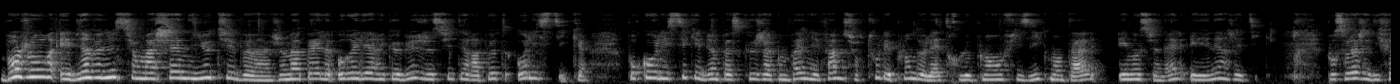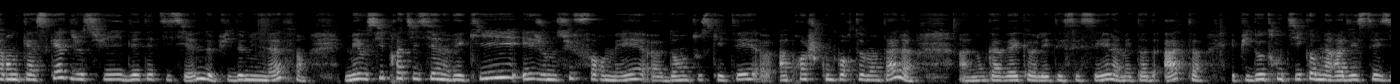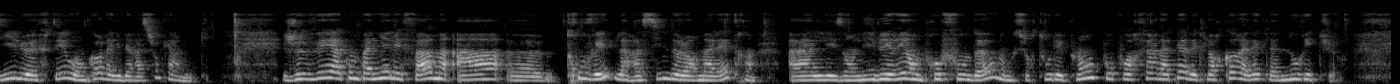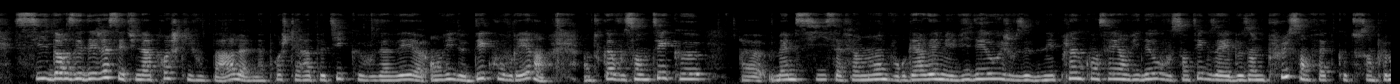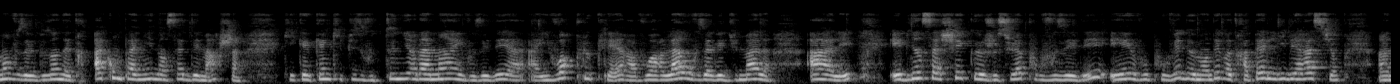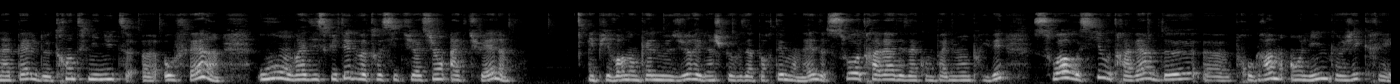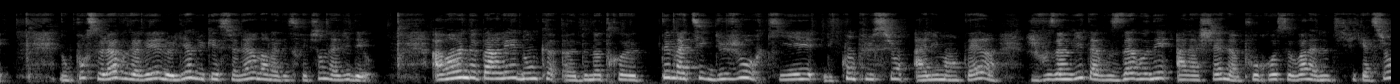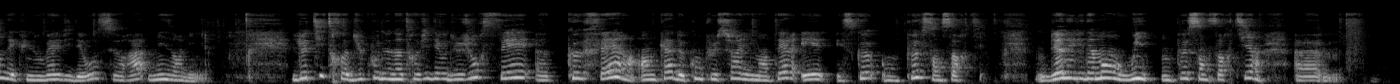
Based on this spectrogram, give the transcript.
Bonjour et bienvenue sur ma chaîne YouTube. Je m'appelle Aurélia Riquebus, je suis thérapeute holistique. Pourquoi holistique? Eh bien parce que j'accompagne les femmes sur tous les plans de l'être, le plan physique, mental, émotionnel et énergétique. Pour cela, j'ai différentes casquettes. Je suis diététicienne depuis 2009, mais aussi praticienne Reiki et je me suis formée euh, dans tout ce qui était euh, approche comportementale, euh, donc avec les TCC, la méthode ACT, et puis d'autres outils comme la radiesthésie, l'EFT ou encore la libération karmique. Je vais accompagner les femmes à trouver la racine de leur mal-être, à les en libérer en profondeur, donc sur tous les plans, pour pouvoir faire la paix avec leur corps et avec la nourriture. Si d'ores et déjà c'est une approche qui vous parle, une approche thérapeutique que vous avez euh, envie de découvrir, en tout cas vous sentez que euh, même si ça fait un moment que vous regardez mes vidéos et je vous ai donné plein de conseils en vidéo, vous sentez que vous avez besoin de plus en fait, que tout simplement vous avez besoin d'être accompagné dans cette démarche, qui est quelqu'un qui puisse vous tenir la main et vous aider à, y voir plus clair, à voir là où vous avez du mal à aller, et eh bien sachez que je suis là pour vous aider et vous pouvez demander votre appel libération, un appel de 30 minutes euh, offert où on va discuter de votre situation actuelle et puis voir dans quelle mesure eh bien, je peux vous apporter mon aide, soit au travers des accompagnements privés, soit aussi au travers de euh, programmes en ligne que j'ai créés. Donc pour cela, vous avez le lien du questionnaire dans la description de la vidéo. Avant même de parler donc euh, de notre thématique du jour qui est les compulsions alimentaires, je vous invite à vous abonner à la chaîne pour recevoir la notification dès qu'une nouvelle vidéo sera mise en ligne. Le titre du coup de notre vidéo du jour c'est euh, que faire en cas de compulsion alimentaire et est-ce qu'on peut s'en sortir? Bien évidemment oui, on peut s'en sortir. Euh,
